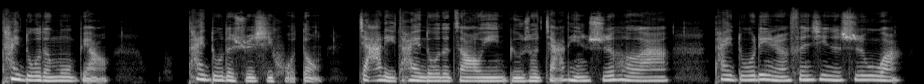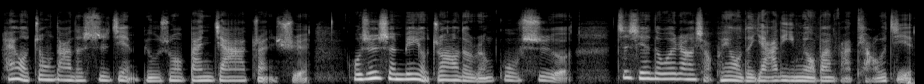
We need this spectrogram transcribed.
太多的目标、太多的学习活动、家里太多的噪音，比如说家庭失和啊，太多令人分心的事物啊，还有重大的事件，比如说搬家、转学。或是身边有重要的人过世了，这些都会让小朋友的压力没有办法调节，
